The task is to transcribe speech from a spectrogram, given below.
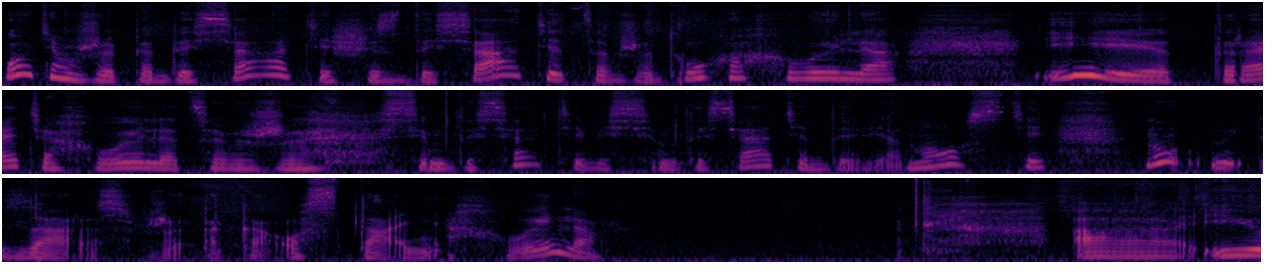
Потім вже 50-ті, 60-ті, це вже друга хвиля. І третя хвиля це вже 70-ті, 80-ті, 90-ті. Ну, і зараз вже така остання хвиля. А, і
